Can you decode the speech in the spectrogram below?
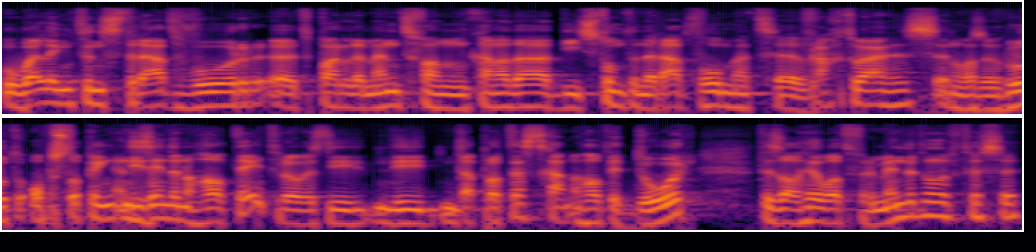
Wellingtonstraat voor het parlement van Canada, die stond inderdaad vol met uh, vrachtwagens en was een grote opstopping. En die zijn er nog altijd trouwens. Die, die, dat protest gaat nog altijd door. Het is al heel wat verminderd ondertussen.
